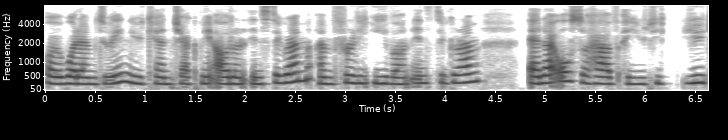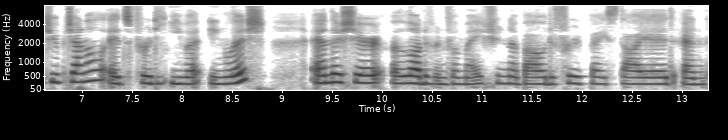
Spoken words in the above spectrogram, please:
or what I'm doing, you can check me out on Instagram. I'm Fruity Eva on Instagram. And I also have a YouTube channel. It's Fruity Eva English. And I share a lot of information about the fruit based diet. And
